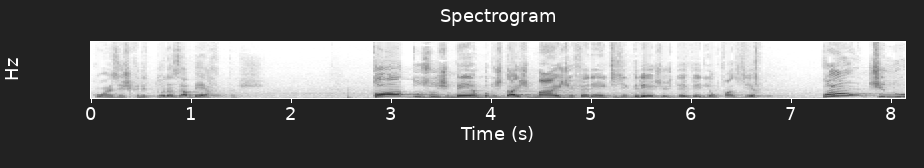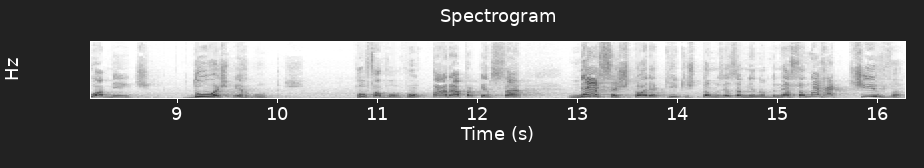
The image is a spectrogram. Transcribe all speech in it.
Com as Escrituras abertas, todos os membros das mais diferentes igrejas deveriam fazer continuamente duas perguntas. Por favor, vamos parar para pensar nessa história aqui que estamos examinando, nessa narrativa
